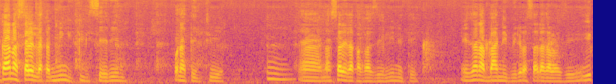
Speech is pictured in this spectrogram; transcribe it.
Nga nasalelaka mingi glycerine mpo na teinture. Mm. Ah, nasalelaka vaseline te. Eza na bana ebele basalelaka vaseline.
